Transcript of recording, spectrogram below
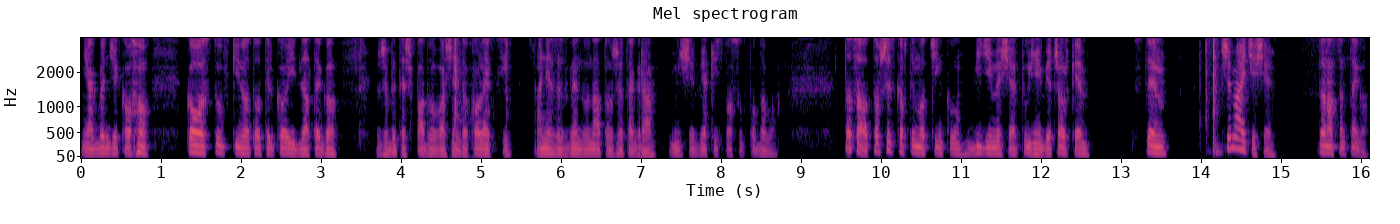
Jak będzie koło, koło stówki, no to tylko i dlatego, żeby też wpadło właśnie do kolekcji, a nie ze względu na to, że ta gra mi się w jakiś sposób podoba. To co, to wszystko w tym odcinku. Widzimy się później wieczorkiem. Z tym trzymajcie się. Do następnego.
